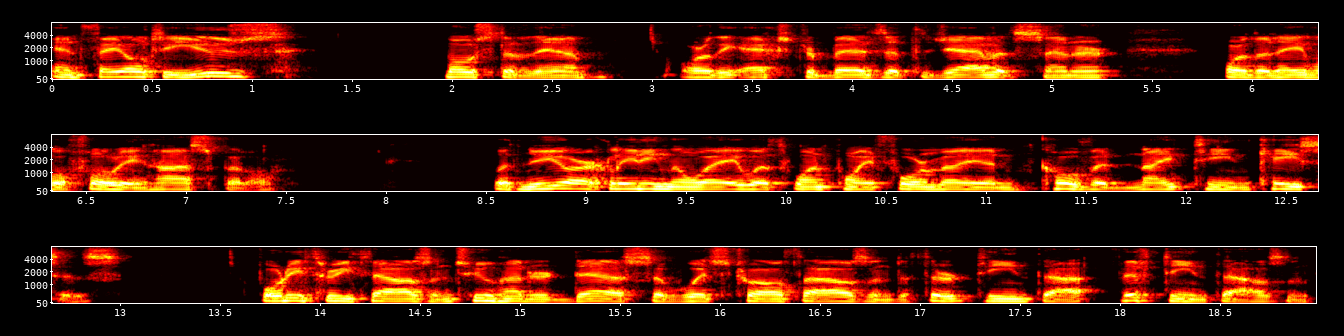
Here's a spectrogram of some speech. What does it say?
and failed to use most of them or the extra beds at the Javits Center or the Naval Floating Hospital. With New York leading the way with 1.4 million COVID 19 cases, 43,200 deaths, of which 12,000 to 13, 15,000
